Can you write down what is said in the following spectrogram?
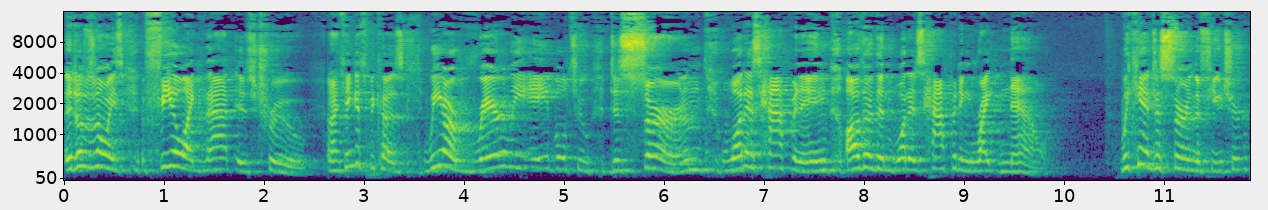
It doesn't always feel like that is true. And I think it's because we are rarely able to discern what is happening other than what is happening right now. We can't discern the future.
